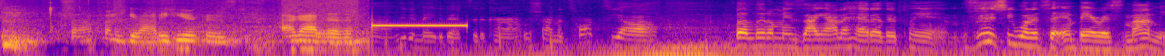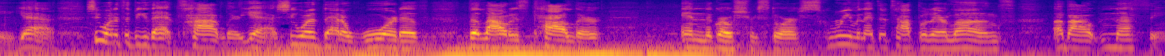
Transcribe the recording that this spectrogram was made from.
but I'm gonna get out of here because I gotta. We done made it back to the car. I was trying to talk to y'all but little Miss Zayana had other plans. she wanted to embarrass mommy. Yeah. She wanted to be that toddler. Yeah. She wanted that award of the loudest toddler in the grocery store, screaming at the top of their lungs about nothing,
